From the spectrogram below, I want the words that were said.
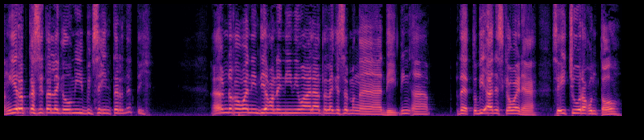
ang hirap kasi talaga umibig sa internet eh. Alam nyo kawan, hindi ako naniniwala talaga sa mga dating app. To be honest kawan ha, sa itsura kong to,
